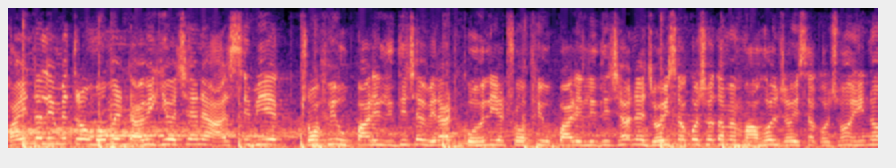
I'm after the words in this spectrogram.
ફાઇનલી મિત્રો મોમેન્ટ આવી ગયો છે અને આરસીબીએ ટ્રોફી ઉપાડી લીધી છે. વિરાટ કોહલીએ ટ્રોફી ઉપાડી લીધી છે અને જોઈ શકો છો તમે, માહોલ જોઈ શકો છો અહીંનો.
